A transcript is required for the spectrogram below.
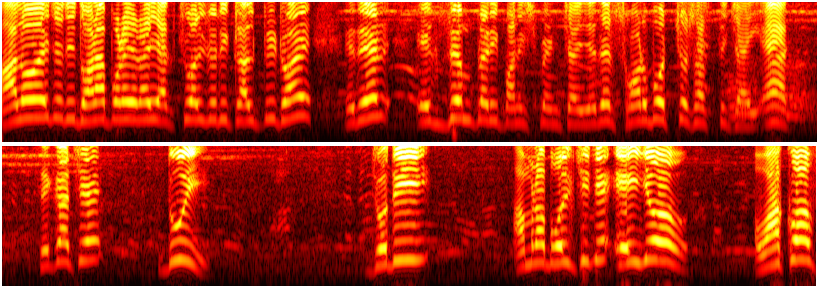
ভালো হয়ে যদি ধরা পড়ে, এরাই অ্যাকচুয়াল যদি কালপ্রিট হয়, এদের এক্সাম্পলারি পানিশমেন্ট চাই, এদের সর্বোচ্চ শাস্তি চাই। এক, ঠিক আছে? দুই, যদি আমরা বলছি যে এই যে ওয়াকফ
